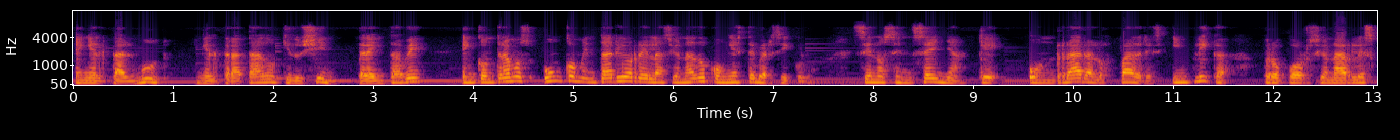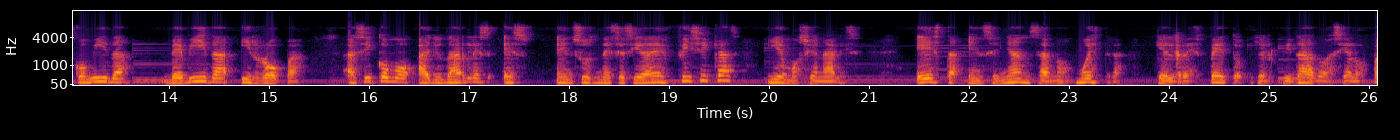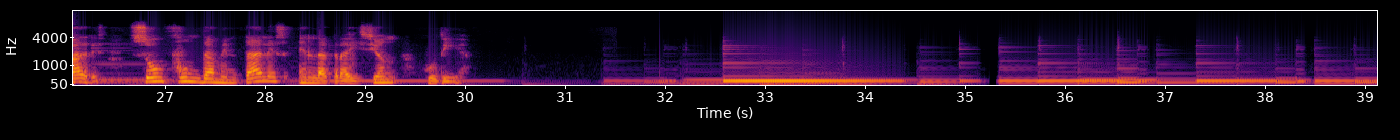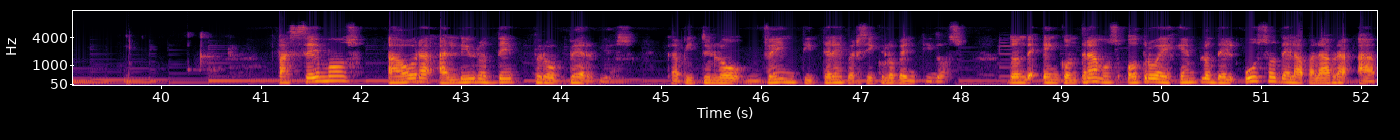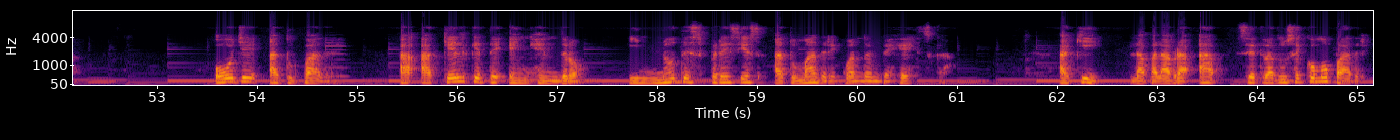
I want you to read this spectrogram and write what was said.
En el Talmud, en el Tratado Kiddushin 30b, encontramos un comentario relacionado con este versículo. Se nos enseña que honrar a los padres implica proporcionarles comida, bebida y ropa, así como ayudarles en sus necesidades físicas y emocionales. Esta enseñanza nos muestra que el respeto y el cuidado hacia los padres son fundamentales en la tradición judía. Pasemos ahora al libro de Proverbios, capítulo 23, versículo 22, donde encontramos otro ejemplo del uso de la palabra ab. Oye a tu padre, a aquel que te engendró, y no desprecies a tu madre cuando envejezca. Aquí la palabra ab se traduce como padre.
